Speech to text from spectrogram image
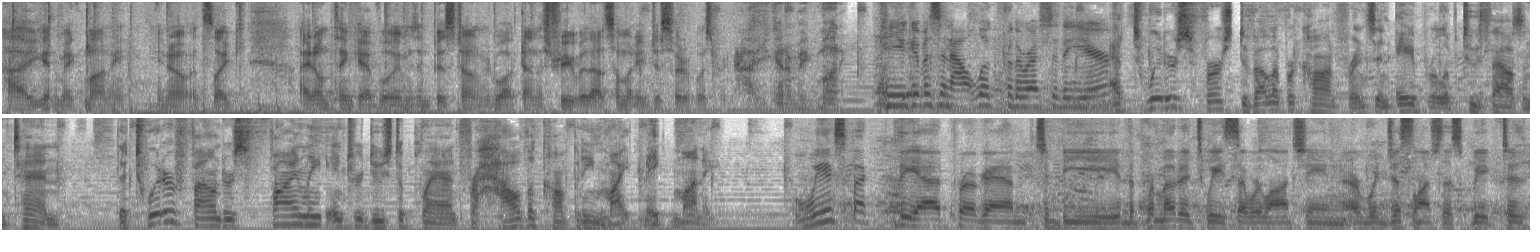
How are you going to make money? You know, it's like, I don't think Ev Williams and Biz Stone could walk down the street without somebody just sort of whispering, how are you going to make money? Can you give us an outlook for the rest of the year? At Twitter's first developer conference in April of 2010, the Twitter founders finally introduced a plan for how the company might make money. We expect the ad program to be the promoted tweets that we're launching, or we just launched this week, to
